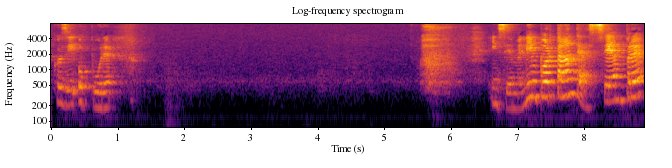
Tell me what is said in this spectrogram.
Così oppure insieme. L'importante è sempre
